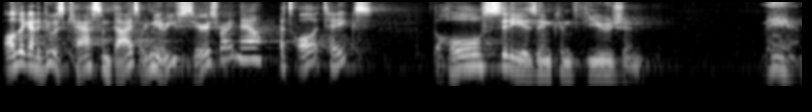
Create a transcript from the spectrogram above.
All they got to do is cast some dice. I mean, are you serious right now? That's all it takes? The whole city is in confusion. Man.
